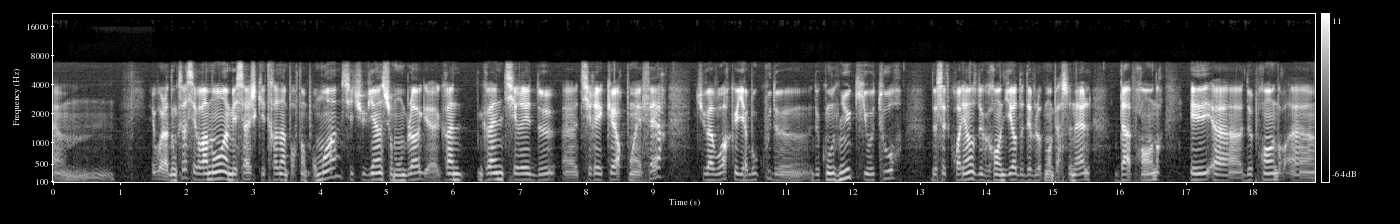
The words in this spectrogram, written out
Euh, et voilà, donc ça c'est vraiment un message qui est très important pour moi. Si tu viens sur mon blog euh, grain-de-coeur.fr, tu vas voir qu'il y a beaucoup de, contenu qui autour de cette croyance de grandir, de développement personnel, d'apprendre et euh, de prendre, euh,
